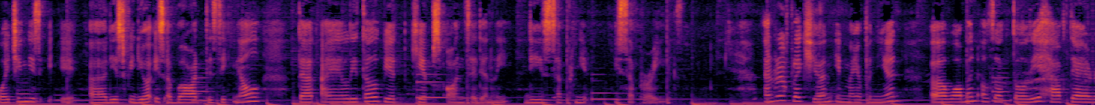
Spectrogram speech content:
watching this uh, this video is about the signal that a little bit keeps on suddenly disappearing. And reflection, in my opinion, a woman also actually have their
